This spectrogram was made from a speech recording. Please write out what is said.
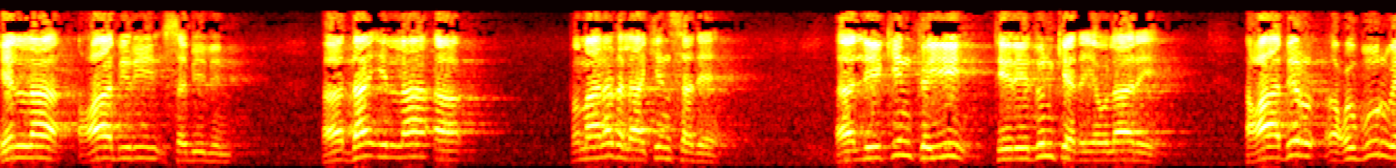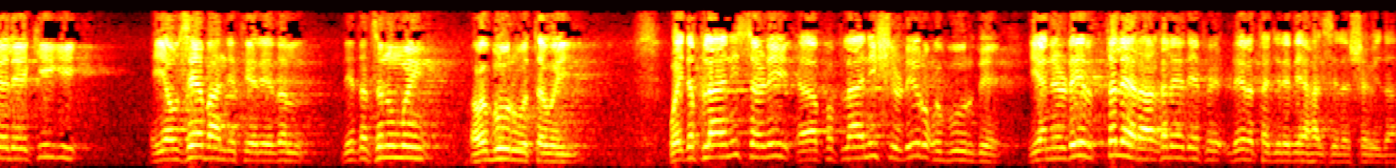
الا عابری سبیلن دا الا په معنا د لکن څه ده لیکن کوي تیرېدون کې د یو لارې عابر عبور ویل کېږي یو ځای باندې تیرېدل دې ته څه نوم وي عبور وته وي وای د پلاني سړی په پلاني شي ډیر عبور دی یعنی ډیر تل راغلی دی په ډیره تجربه حاصله شوې ده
